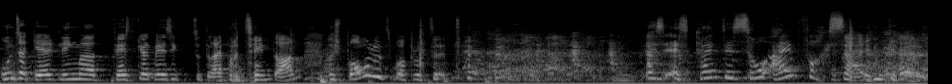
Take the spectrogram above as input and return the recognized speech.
Unser Geld legen wir festgeldmäßig zu 3% an, dann sparen wir nur 2%. Es, es könnte so einfach sein. Gell?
